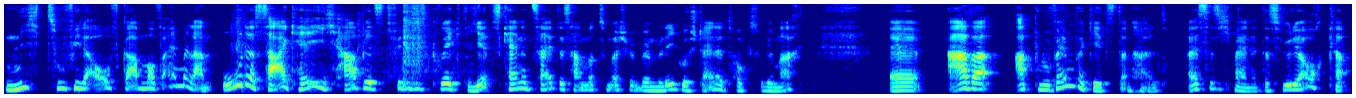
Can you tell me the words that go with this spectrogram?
nicht zu viele Aufgaben auf einmal an. Oder sag, hey, ich habe jetzt für dieses Projekt jetzt keine Zeit. Das haben wir zum Beispiel beim Lego Steine Talk so gemacht. Äh, aber ab November geht es dann halt. Weißt du, was ich meine? Das würde auch klappen.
